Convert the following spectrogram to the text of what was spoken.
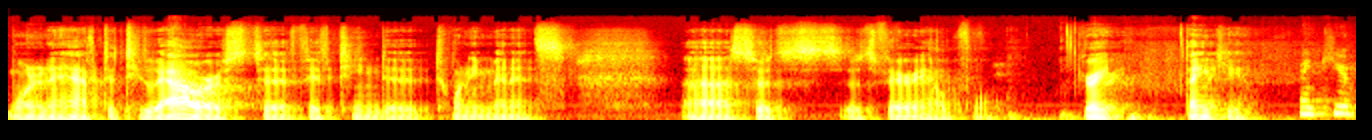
one and a half to two hours to 15 to 20 minutes. Uh, so it's, it's very helpful. Great. Thank you. Thank you.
